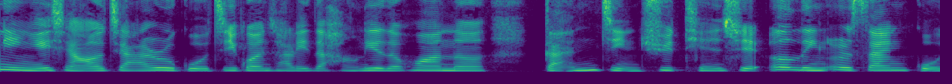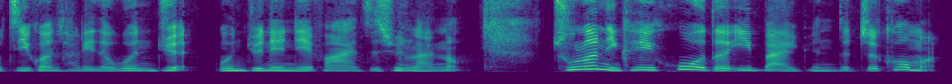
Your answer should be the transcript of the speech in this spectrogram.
年也想要加入国际观察力的行列的话呢，赶紧去填写二零二三国际观察力的问卷，问卷链接放在资讯栏呢。除了你可以获得一百元的折扣码，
